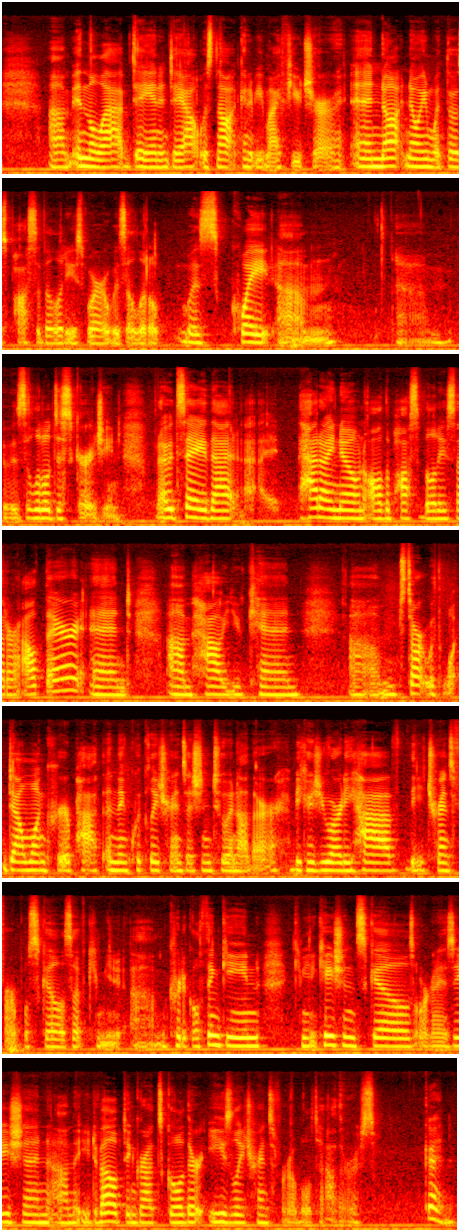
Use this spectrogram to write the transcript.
um, in the lab day in and day out was not going to be my future. And not knowing what those possibilities were was a little was quite um, um, it was a little discouraging. But i would say that had i known all the possibilities that are out there and um, how you can um, start with one, down one career path and then quickly transition to another because you already have the transferable skills of um, critical thinking, communication skills, organization um, that you developed in grad school. They're easily transferable to others. Good.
